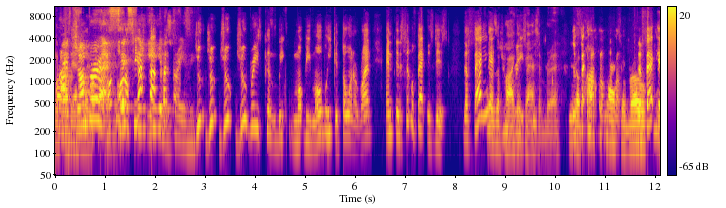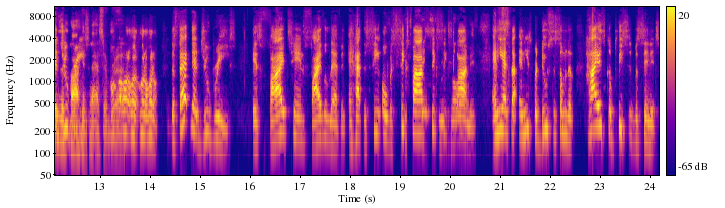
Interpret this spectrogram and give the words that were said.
Hold on. A jumper at six feet was crazy. Drew, Drew, Drew, Drew Brees can be be mobile. He can throw on a run. And, and the simple fact is this: the fact he that was a Drew pocket Brees, passer, bro. The, fa- hold on, hold on, hold on. Passer, bro. the fact He's that Drew Brees, passer, bro. Hold on, hold on, hold on. The fact that Drew Brees is 5'10, 5'11, and had to see over 6'5, 6'6 linemen. And he has to, and he's producing some of the highest completion percentage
